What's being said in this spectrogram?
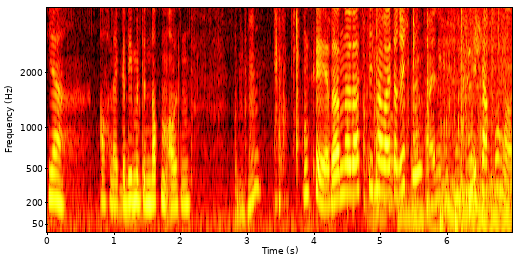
Ja, auch lecker. Die mit den Noppen außen. Mhm. Okay, dann äh, lass ich dich mal weiter richten. Ich hab Hunger.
